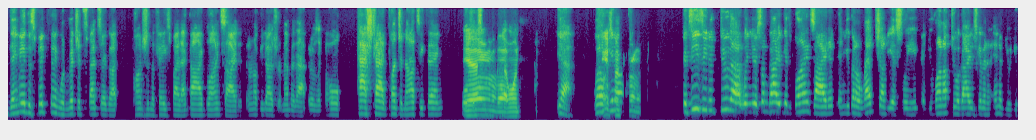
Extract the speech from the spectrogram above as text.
they made this big thing when Richard Spencer got punched in the face by that guy blindsided. I don't know if you guys remember that, but it was like the whole hashtag punch a Nazi thing. Wolf Yeah, I remember that one. yeah. Well, you know, Spencer- it's easy to do that when you're some guy who gets blindsided and you got a wrench under your sleeve and you run up to a guy who's giving an interview and you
